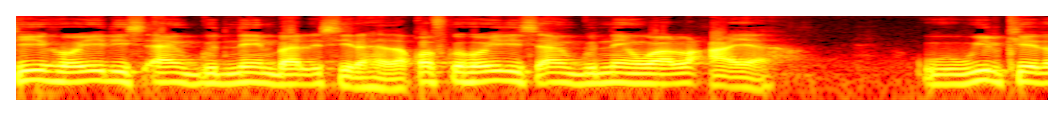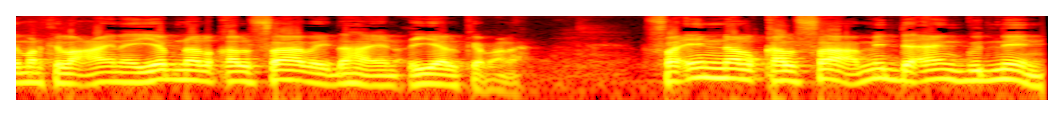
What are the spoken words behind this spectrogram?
tii hooyadiis aan gudnayn baa lais yidhaahdaa qofka hooyadiis aan gudnayn waa la caayaa wiilkeeda marka la caynaya yabna alqalfaa bay dhahayaan ciyaalka macnaha fa ina alqalfaa midda aan gudnayn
